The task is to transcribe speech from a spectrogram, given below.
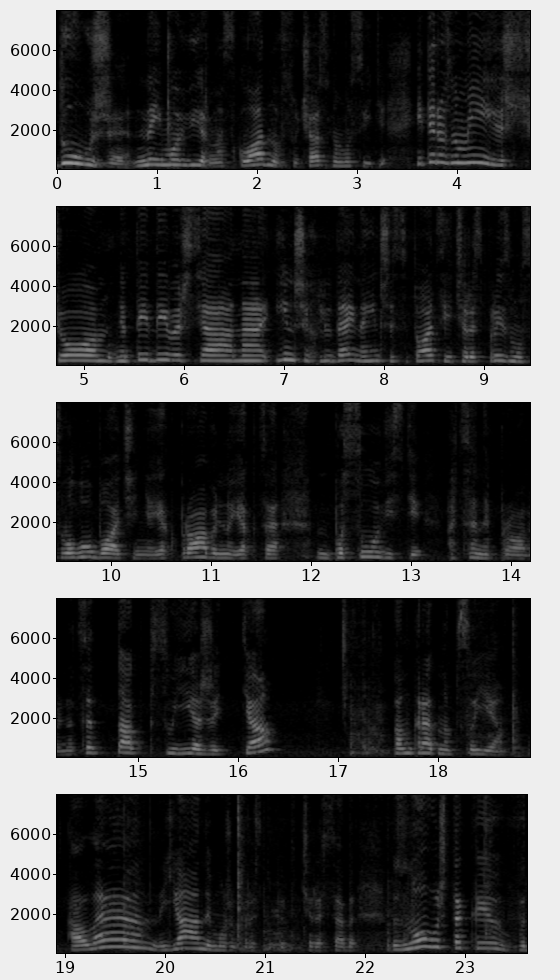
Дуже неймовірно складно в сучасному світі. І ти розумієш, що ти дивишся на інших людей, на інші ситуації через призму свого бачення, як правильно, як це по совісті. А це неправильно. Це так псує життя, конкретно псує. Але я не можу переступити через себе. Знову ж таки, в,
